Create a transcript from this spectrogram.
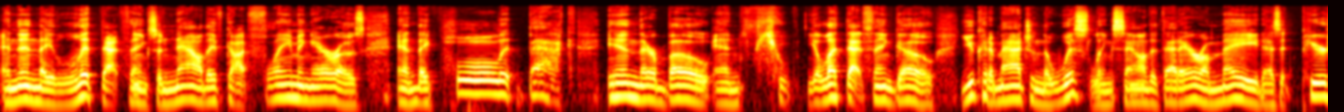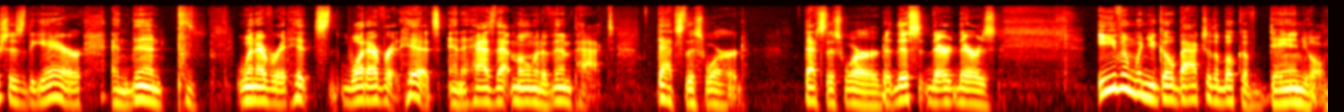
and then they lit that thing. So now they've got flaming arrows, and they pull it back in their bow, and you let that thing go. You could imagine the whistling sound that that arrow made as it pierces the air, and then. Whenever it hits whatever it hits, and it has that moment of impact. That's this word. That's this word. This there there's even when you go back to the book of Daniel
